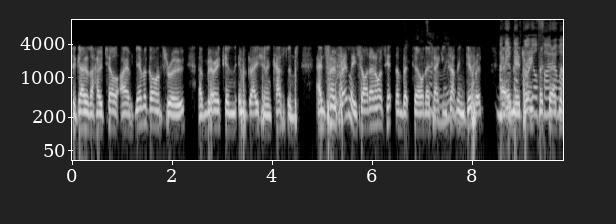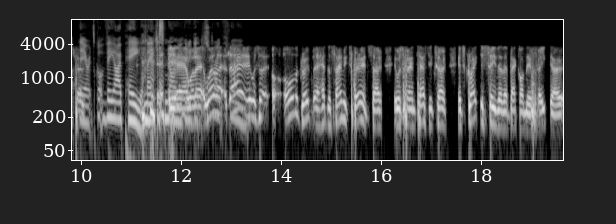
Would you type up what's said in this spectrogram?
to go to the hotel. I have never gone through American immigration and customs and so friendly. So I don't know what's hit them, but uh, they're taking something different. I think uh, they've got your but, photo uh, up there. It's got VIP, and they just know. yeah, well, uh, well, no, it was uh, all the group had the same experience, so it was fantastic. So it's great to see that they're back on their feet. You know,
